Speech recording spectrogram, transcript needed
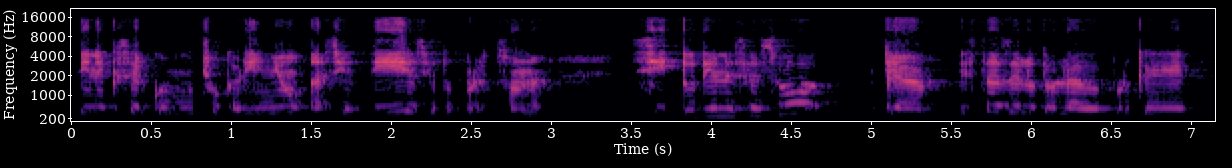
tiene que ser con mucho cariño hacia ti, hacia tu persona. Si tú tienes eso, ya estás del otro lado, porque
